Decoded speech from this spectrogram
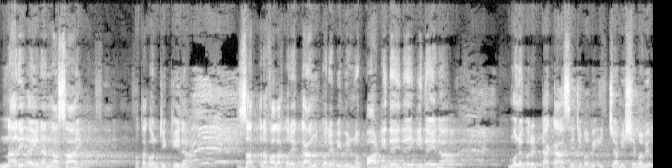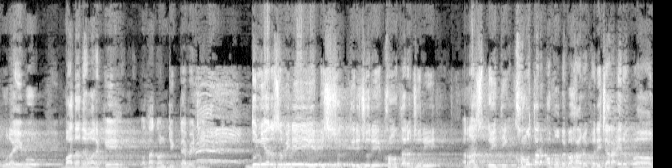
নারী আইনা নাসায় কোন ঠিক কিনা? যাত্রাপালা করে, গান করে, বিভিন্ন পার্টি দেয় দেয় কি দেয় না? মনে করে টাকা আছে, যেভাবে ইচ্ছা আমি সেভাবে উড়াইব, বাধা দেওয়ার কে? কথা কোন ঠিকটা বেঠি। দুনিয়ার জমিনে পেশি শক্তির জোরে, ক্ষমতার জোরে, রাজনৈতিক ক্ষমতার অপব্যবহার করে যারা এরকম,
